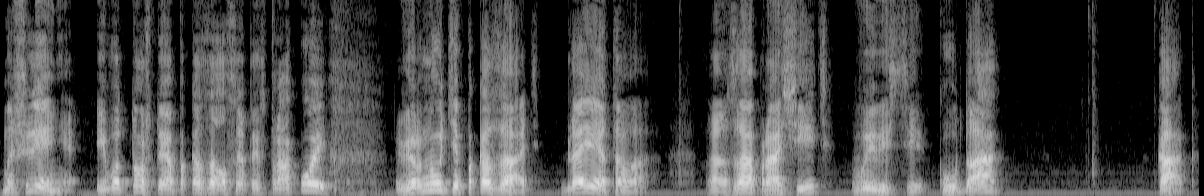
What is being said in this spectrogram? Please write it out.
мышление. И вот то, что я показал с этой строкой, вернуть и показать. Для этого э, запросить, вывести куда, как.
